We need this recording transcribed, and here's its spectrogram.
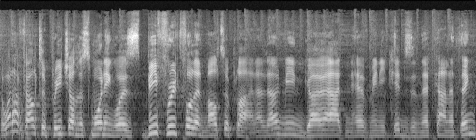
So what I felt to preach on this morning was be fruitful and multiply. And I don't mean go out and have many kids and that kind of thing,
